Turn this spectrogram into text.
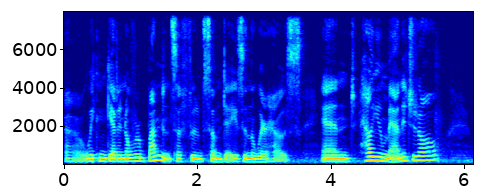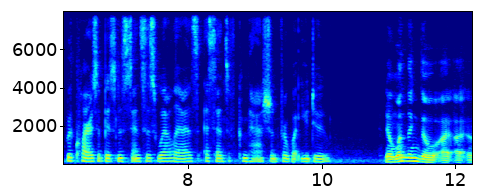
Uh, we can get an overabundance of food some days in the warehouse. And how you manage it all requires a business sense as well as a sense of compassion for what you do. Now, one thing though I, I,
